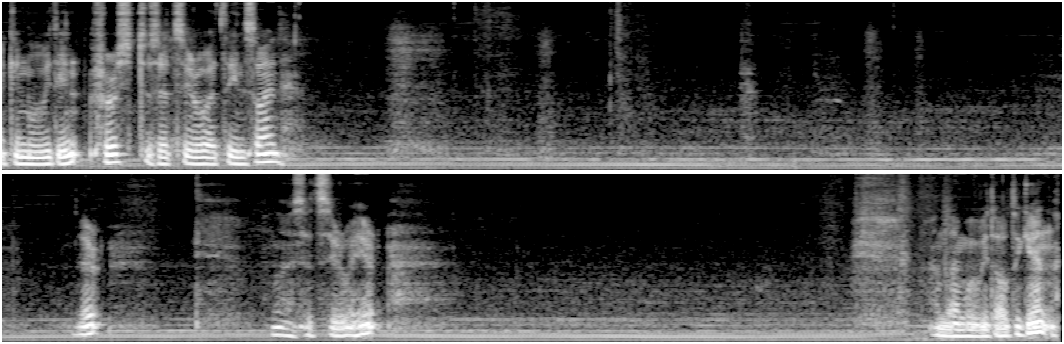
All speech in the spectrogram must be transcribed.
I can move it in first to set zero at the inside. There. And I set zero here. And I move it out again.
